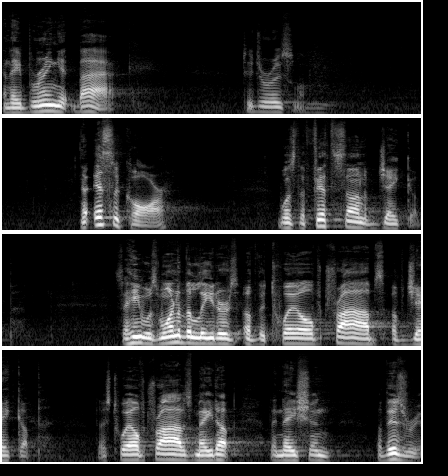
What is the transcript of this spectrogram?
And they bring it back to Jerusalem. Now, Issachar was the fifth son of Jacob. So he was one of the leaders of the 12 tribes of Jacob. Those 12 tribes made up the nation of Israel.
